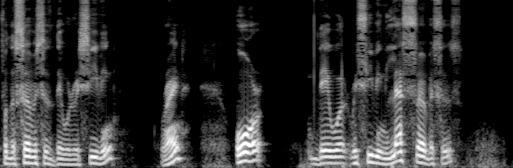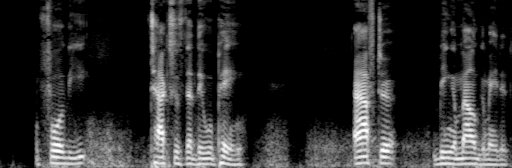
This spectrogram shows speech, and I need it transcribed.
for the services they were receiving, right? Or they were receiving less services for the taxes that they were paying after being amalgamated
